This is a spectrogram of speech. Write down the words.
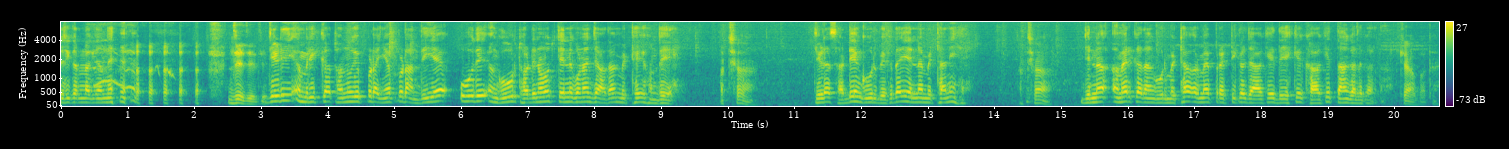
ਅਸੀਂ ਕਰਨ ਲੱਗ ਜਾਂਦੇ। ਜੀ ਜੀ ਜੀ। ਜਿਹੜੀ ਅਮਰੀਕਾ ਤੁਹਾਨੂੰ ਇਹ ਪੜ੍ਹਾਈਆਂ ਪੜ੍ਹਾਉਂਦੀ ਹੈ ਉਹਦੇ ਅੰਗੂਰ ਤੁਹਾਡੇ ਨਾਲੋਂ ਤਿੰਨ ਗੁਣਾ ਜ਼ਿਆਦਾ ਮਿੱਠੇ ਹੁੰਦੇ ਹੈ। ਅੱਛਾ। ਜਿਹੜਾ ਸਾਡੇ ਅੰਗੂਰ ਵਿਕਦਾ ਇਹ ਇੰਨਾ ਮਿੱਠਾ ਨਹੀਂ ਹੈ। ਅੱਛਾ। ਜਿੰਨਾ ਅਮਰੀਕਾ ਦਾ ਅੰਗੂਰ ਮਿੱਠਾ ਔਰ ਮੈਂ ਪ੍ਰੈਕਟੀਕਲ ਜਾ ਕੇ ਦੇਖ ਕੇ ਖਾ ਕੇ ਤਾਂ ਗੱਲ ਕਰਦਾ। ਕੀ ਬਾਤ ਹੈ।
